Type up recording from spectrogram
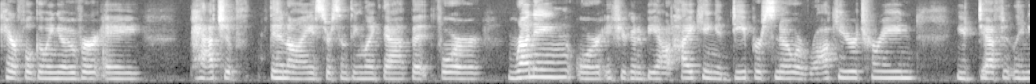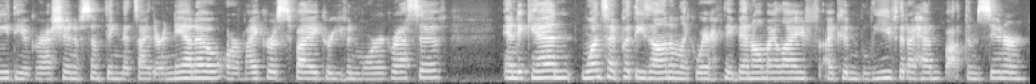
careful going over a patch of thin ice or something like that. But for running or if you're going to be out hiking in deeper snow or rockier terrain, you definitely need the aggression of something that's either a nano or a micro spike or even more aggressive. And again, once I put these on, I'm like, where have they been all my life? I couldn't believe that I hadn't bought them sooner.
